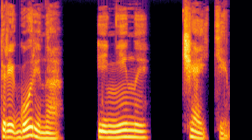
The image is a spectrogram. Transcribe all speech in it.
Тригорина и Нины Чайки.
